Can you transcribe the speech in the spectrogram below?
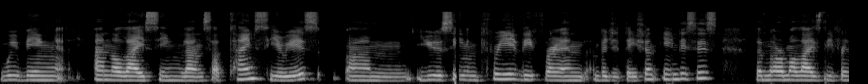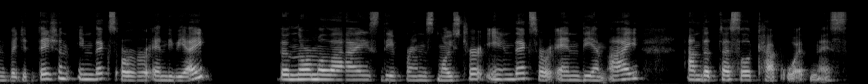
we've been analyzing Landsat time series um, using three different vegetation indices, the normalized difference vegetation index or NDVI, the normalized difference moisture index or NDMI, and the Tasseled cap wetness.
